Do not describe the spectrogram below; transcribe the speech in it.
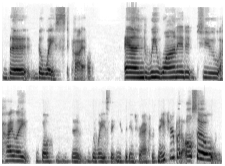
the the waste pile. And we wanted to highlight both the, the ways that you could interact with nature, but also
